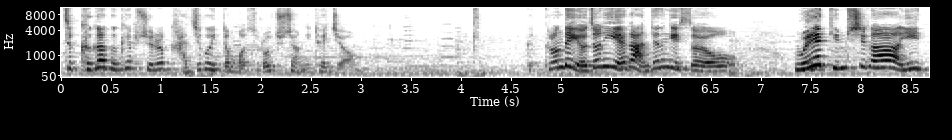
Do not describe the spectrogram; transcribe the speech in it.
즉 그가 그 캡슐을 가지고 있던 것으로 추정이 되죠. 그, 그런데 여전히 이해가 안 되는 게 있어요. 왜 김 씨가 이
